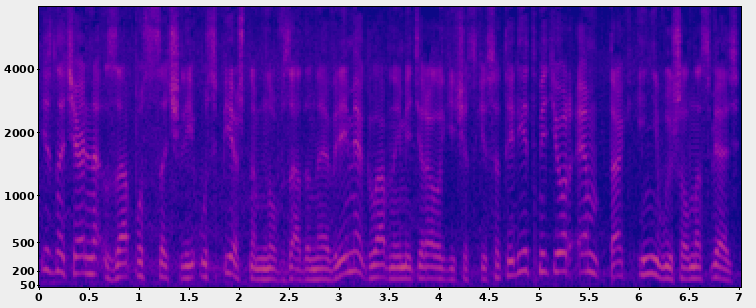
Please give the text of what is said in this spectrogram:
Изначально запуск сочли успешным, но в заданное время главный метеорологический сателлит «Метеор-М» так и не вышел на связь.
